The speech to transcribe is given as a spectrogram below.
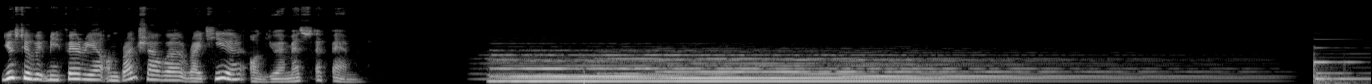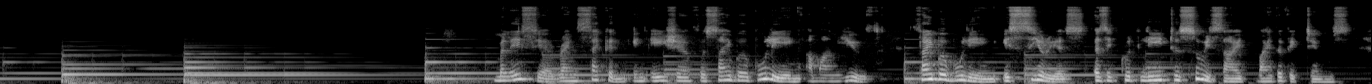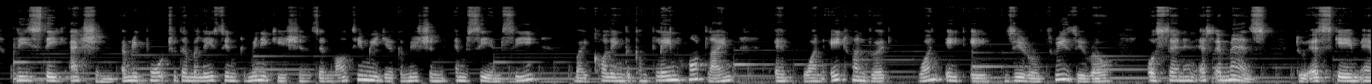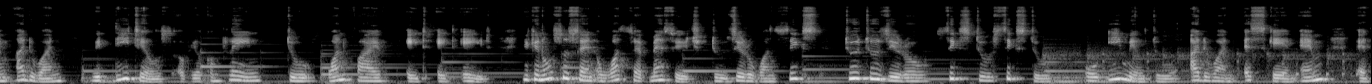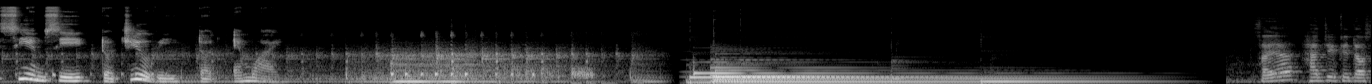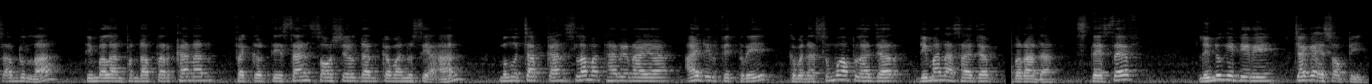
You're still with me, Feria, on Brunch Hour right here on UMS FM. Malaysia ranks second in Asia for cyberbullying among youth. Cyberbullying is serious as it could lead to suicide by the victims. Please take action and report to the Malaysian Communications and Multimedia Commission MCMC by calling the complaint hotline at 1-800 188 030 or send an SMS to SKMM Aduan with details of your complaint to 15888. You can also send a WhatsApp message to 016 220-6262 or email to aduanskmm at cmc.gov.my. Saya Haji Fidaus Abdullah, Timbalan Pendaftar Kanan Fakulti Sains Sosial dan Kemanusiaan mengucapkan selamat hari raya Aidilfitri kepada semua pelajar di mana saja berada. Stay safe, lindungi diri, jaga SOP.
